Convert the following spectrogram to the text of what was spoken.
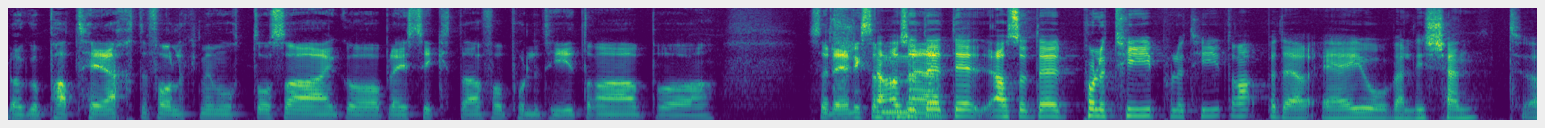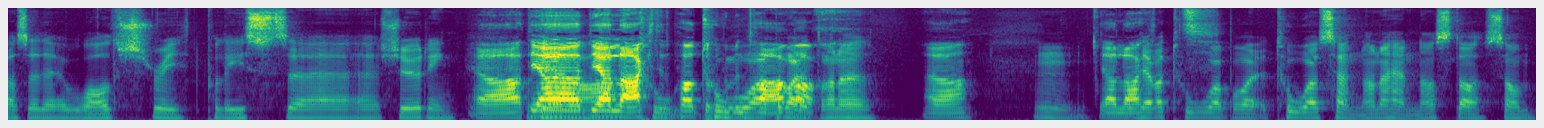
lå og parterte folk med motorsag og ble sikta for politidrap og Så det er liksom Ja, altså, eh, det, det, altså det politi, politidrapet der er jo veldig kjent. Altså, det er Wall Street Police uh, shooting. Ja, de har, det de har lagt to- et par To av dokumentarer. brødrene Ja, Mm. lagt Det var to av, to av sønnene hennes da, som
